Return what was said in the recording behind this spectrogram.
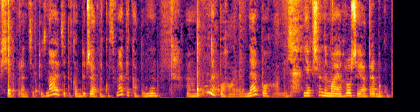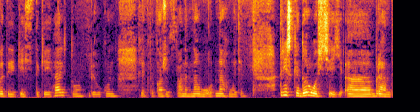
всі, в принципі, знають. Це така бюджетна косметика, тому е, ну, непоганий, непоганий. Якщо немає грошей, а треба купити якийсь такий гель, то біокон, як то кажуть, стане в нагоді. Трішки дорожчий бренд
